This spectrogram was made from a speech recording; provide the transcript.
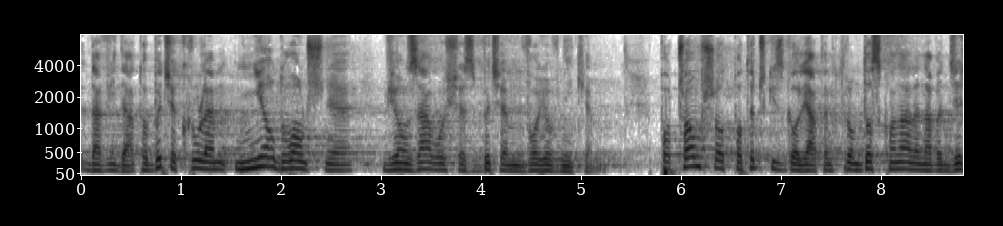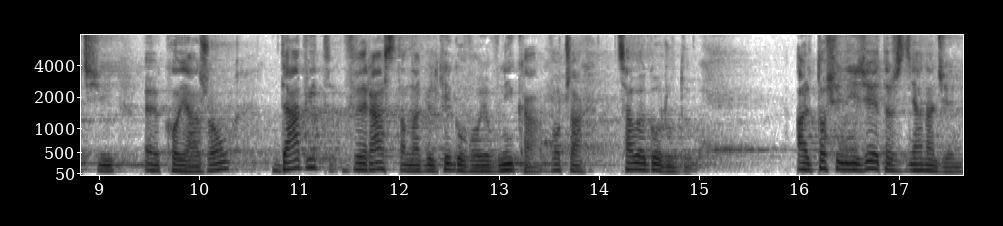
y, Dawida, to bycie królem nieodłącznie wiązało się z byciem wojownikiem. Począwszy od potyczki z Goliatem, którą doskonale nawet dzieci e, kojarzą, Dawid wyrasta na wielkiego wojownika w oczach całego ludu. Ale to się nie dzieje też z dnia na dzień.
